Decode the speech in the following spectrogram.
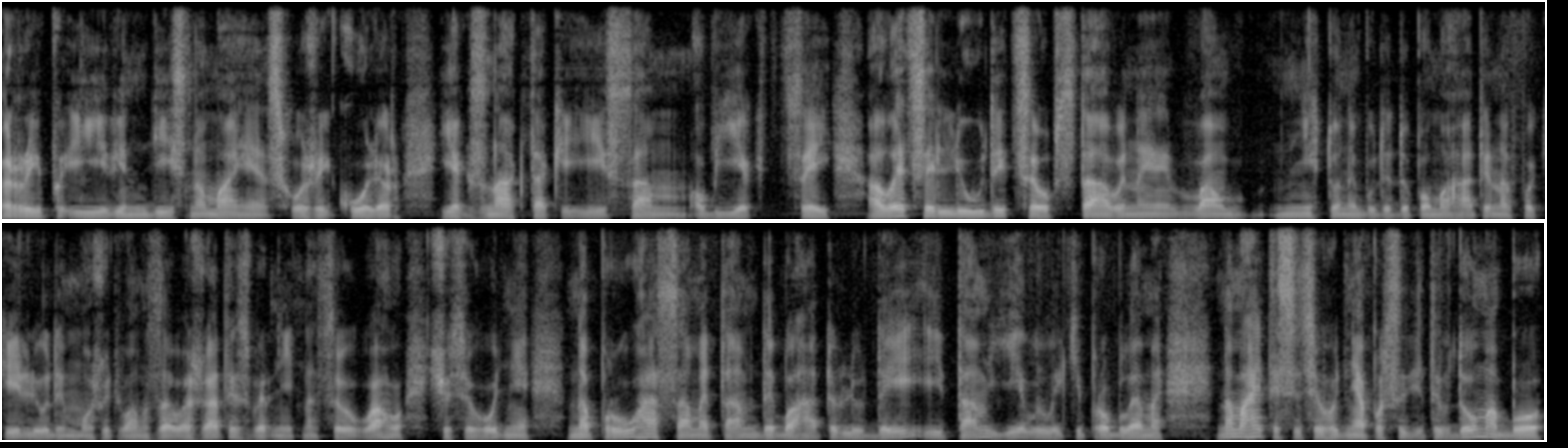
риб, і він дійсно має схожий кольор, як знак, так і сам об'єкт цей. Але це люди, це обставини. Вам ніхто не буде допомагати. Навпаки, люди можуть вам заважати. Зверніть на це увагу, що сьогодні напруга саме там, де багато людей, і там є великі проблеми. Намагайтеся цього дня посидіти вдома, бо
